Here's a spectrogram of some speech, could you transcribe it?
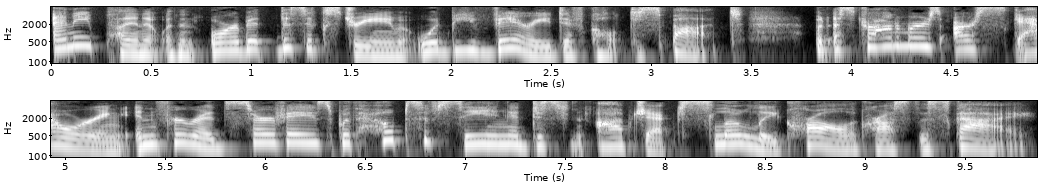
any planet with an orbit this extreme would be very difficult to spot, but astronomers are scouring infrared surveys with hopes of seeing a distant object slowly crawl across the sky.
